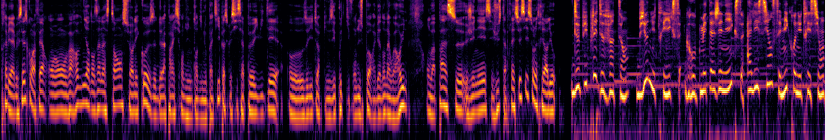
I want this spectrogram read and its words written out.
Très bien, vous savez ce qu'on va faire on, va revenir dans un instant sur les causes de l'apparition d'une tendinopathie, parce que si ça peut éviter aux auditeurs qui nous écoutent, qui font du sport, et eh bien d'en avoir une, on va pas se gêner, c'est juste après ceci sur Nutri Radio. Depuis plus de 20 ans, Bionutrix, groupe Métagénix, allie science et micronutrition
